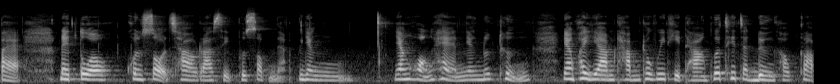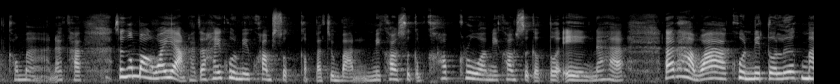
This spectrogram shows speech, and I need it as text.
แต่ในตัวคนโสดชาวราศีพฤษภเนี่ยยัง ยังหวงแหนยังนึกถึง ยังพยายามทำทุกวิถีทางเพื่อที่จะดึงเขากลับเข้ามานะคะ ซึ่งก็มองว่าอยากจะให้คุณมีความสุขกับปัจจุบัน มีความสุขกับครอบครัว มีความสุขกับตัวเองนะคะ แล้วถามว่าคุณมีตัวเลือกไหม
